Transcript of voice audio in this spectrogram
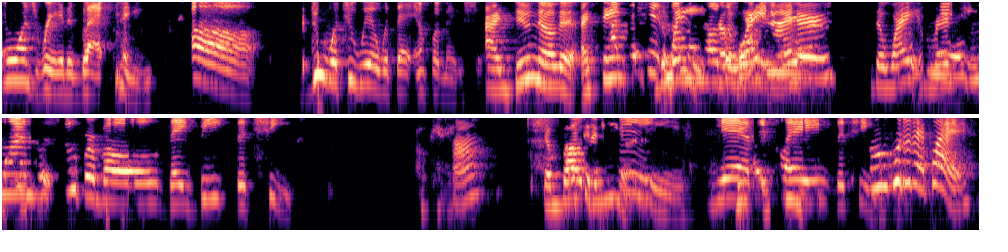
orange, red, and black team. Uh do what you will with that information. I do know that I think, I think the, the, the, white red, the white and red team won the Super Bowl. They beat the Chiefs. Okay. Huh? The Buccaneers. Oh, the Chiefs. Yeah, they played the Chiefs. Who, who did they play?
